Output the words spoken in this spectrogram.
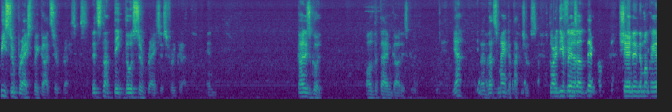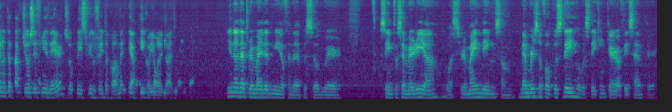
be surprised by God's surprises. Let's not take those surprises for granted. And God is good. All the time, God is good. Yeah, that, that's my Tatak Joseph. To our dear friends Yeah. out there, share na naman kayo ng Tatak Joseph niyo there. So please feel free to comment. Yeah, Kiko, you wanted to add? You know, that reminded me of an episode where Saint Josemaria was reminding some members of Opus Dei who was taking care of a center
